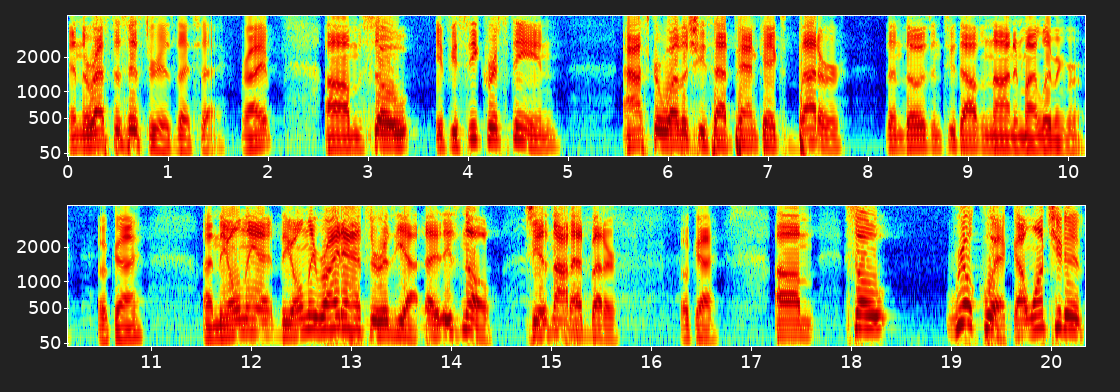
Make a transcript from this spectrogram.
and the rest is history, as they say, right? Um, so if you see Christine, ask her whether she's had pancakes better than those in 2009 in my living room, okay? And the only, the only right answer is yeah, uh, is no. She has not had better, okay? Um, so, real quick, I want you to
